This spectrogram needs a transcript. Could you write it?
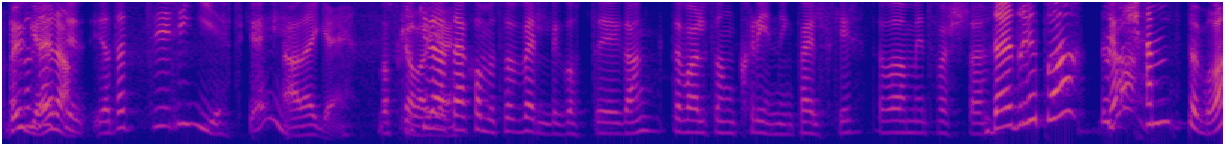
Det er Men jo gøy, da. syn- Ja, det er dritgøy. Ja, det er gøy. Det Ikke det være at jeg har kommet så veldig godt i gang. Det var litt sånn klining på elsker. Det var mitt første. Det er dritbra. Det er Ja. kjempebra.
